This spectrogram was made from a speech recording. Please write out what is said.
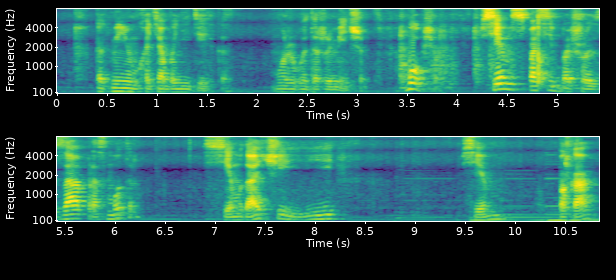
Как минимум хотя бы неделька. Может быть даже меньше. В общем, всем спасибо большое за просмотр. Всем удачи и всем пока.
